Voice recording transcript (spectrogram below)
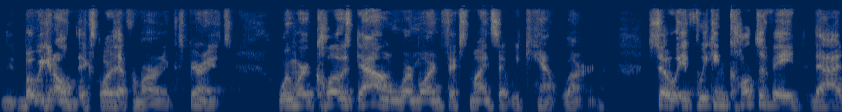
but we can all explore that from our own experience. When we're closed down, we're more in fixed mindset. We can't learn. So if we can cultivate that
